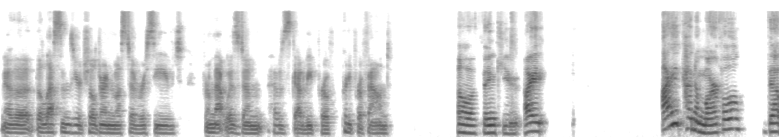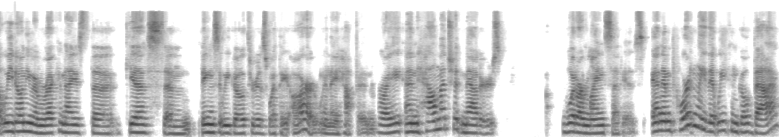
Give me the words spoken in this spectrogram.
you know the the lessons your children must have received from that wisdom has got to be pro- pretty profound Oh, thank you. I I kind of marvel that we don't even recognize the gifts and things that we go through as what they are when they happen, right? And how much it matters what our mindset is. And importantly, that we can go back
